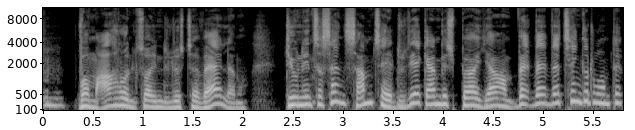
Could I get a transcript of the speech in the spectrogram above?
Mm. Hvor meget har du så egentlig lyst til at være i landet? Det er jo en interessant samtale, det er det, jeg gerne vil spørge jer om. Hvad, hvad, hvad tænker du om det?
